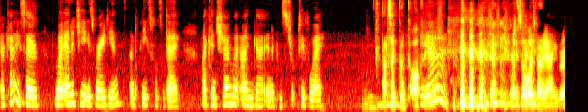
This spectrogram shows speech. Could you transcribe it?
Okay, so my energy is radiant and peaceful today. I can show my anger in a constructive way. Mm. That's a good card for Yeah. you. She's always very angry.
